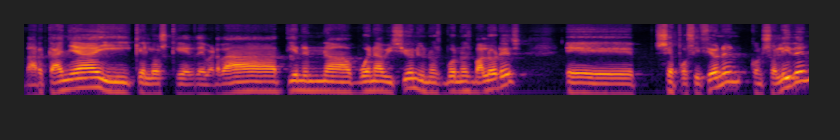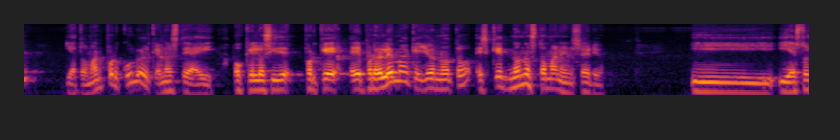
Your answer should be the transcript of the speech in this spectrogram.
dar caña y que los que de verdad tienen una buena visión y unos buenos valores eh, se posicionen, consoliden y a tomar por culo el que no esté ahí. O que los porque el problema que yo noto es que no nos toman en serio. Y, y, esto,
